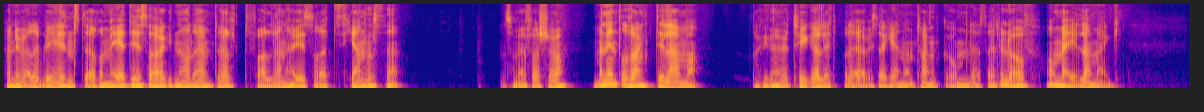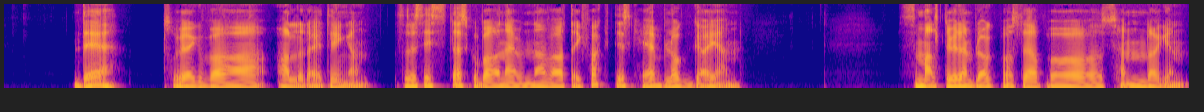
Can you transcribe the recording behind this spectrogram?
Kan jo være det blir en større mediesak når det eventuelt faller en høyesterettskjennelse, som jeg får se. Men interessant dilemma. Dere kan jo tygge litt på det, hvis dere har noen tanker om det, så er det lov å maile meg. Det tror jeg var alle de tingene. Så det siste jeg skulle bare nevne, var at jeg faktisk har blogga igjen smalt ut en bloggpost der på søndagen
